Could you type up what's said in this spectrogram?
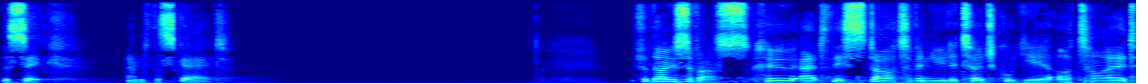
the sick, and the scared. For those of us who, at this start of a new liturgical year, are tired,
